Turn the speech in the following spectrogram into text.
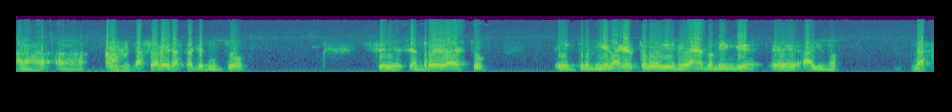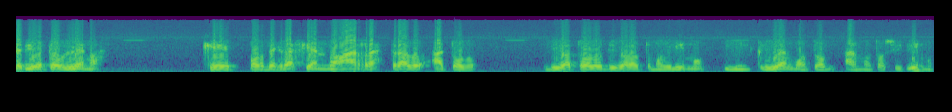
a, a, saber hasta qué punto se, enreda esto. Entre Miguel Ángel Toledo y Miguel Ángel Domínguez eh, hay unos, una serie de problemas que por desgracia nos ha arrastrado a todos, digo a todos, digo al automovilismo, incluido al, moto, al motociclismo,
